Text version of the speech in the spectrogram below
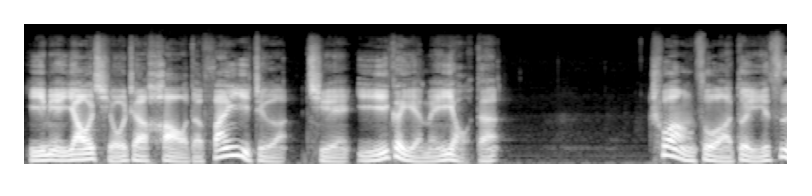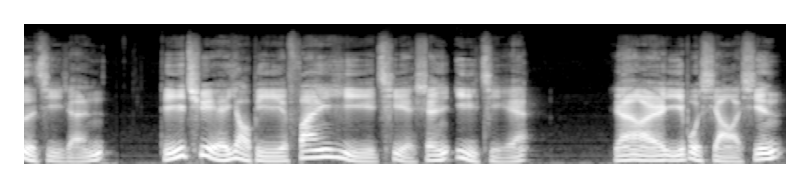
一面要求着好的翻译者，却一个也没有的。创作对于自己人，的确要比翻译切身易解，然而一不小心，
